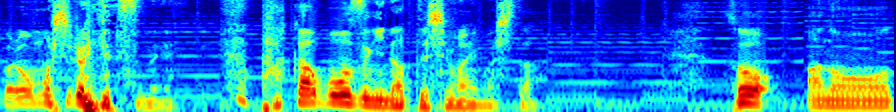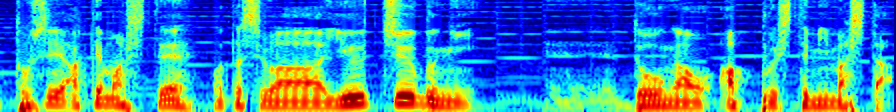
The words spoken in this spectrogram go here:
これ面白いですね。高坊主になってしまいました。そう、あの、年明けまして、私は YouTube に、えー、動画をアップしてみました。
